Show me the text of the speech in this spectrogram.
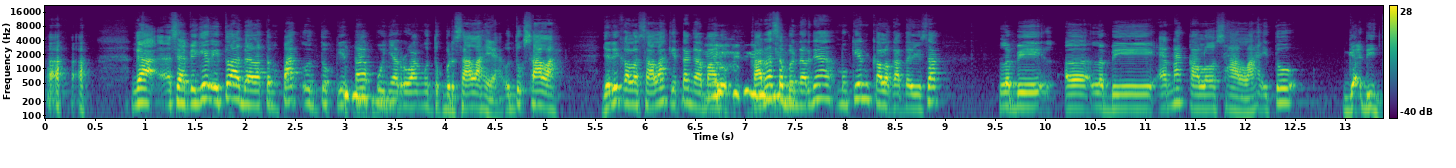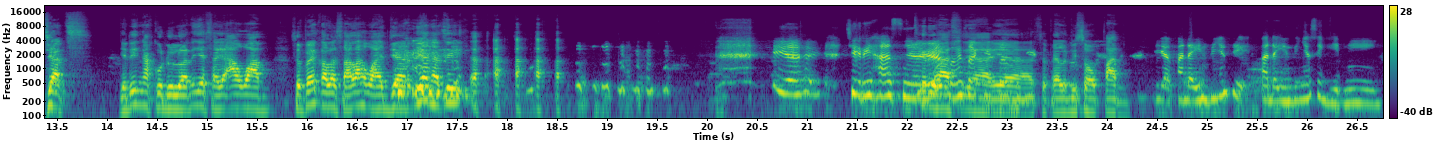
Nggak, saya pikir itu adalah tempat untuk kita punya ruang untuk bersalah ya, untuk salah. Jadi kalau salah kita nggak malu, karena sebenarnya mungkin kalau kata Yusak lebih eh, lebih enak kalau salah itu nggak dijudge. Jadi ngaku duluan aja saya awam, supaya kalau salah wajar, iya nggak sih? Iya, ciri khasnya Ciri ya bangsa khasnya kita. ya, begitu. supaya lebih sopan. Ya pada intinya sih, pada intinya sih gini.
